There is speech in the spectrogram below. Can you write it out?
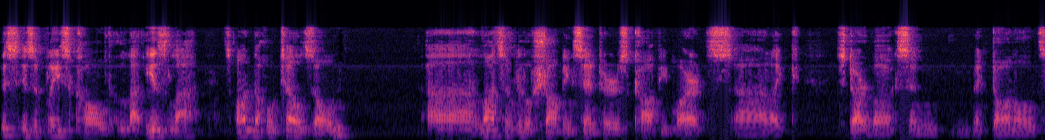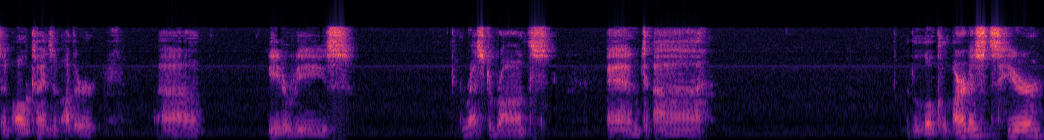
This is a place called La Isla. It's on the hotel zone. Uh, lots of little shopping centers, coffee marts, uh, like Starbucks and McDonald's and all kinds of other uh, eateries, restaurants, and uh, the local artists here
